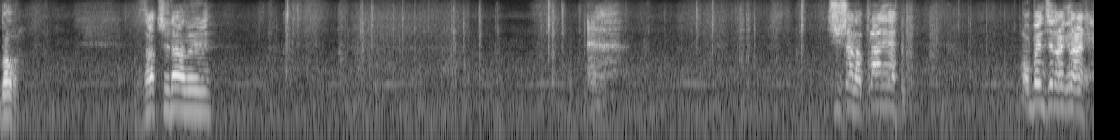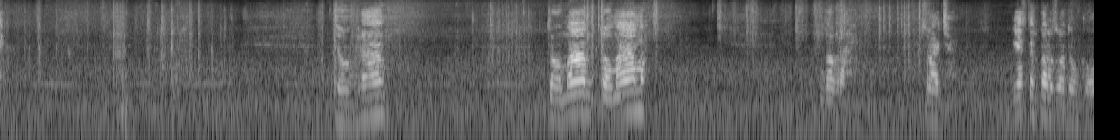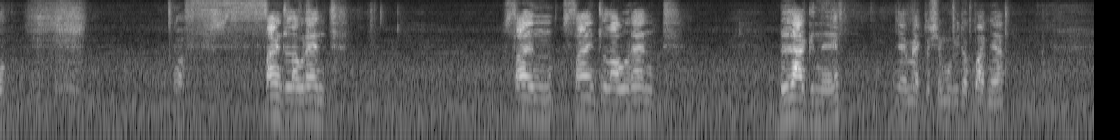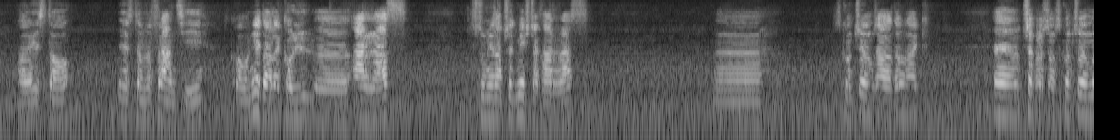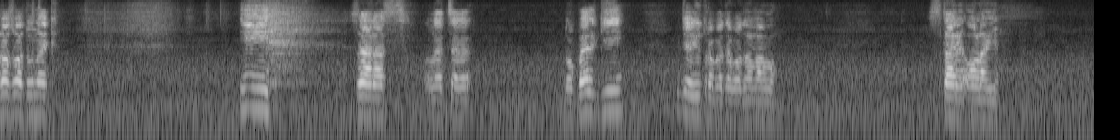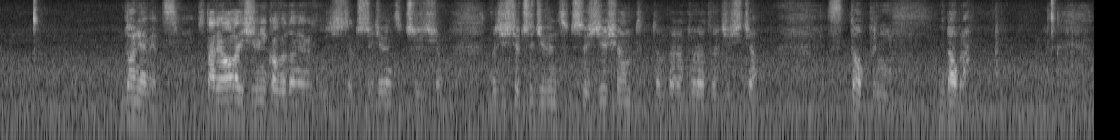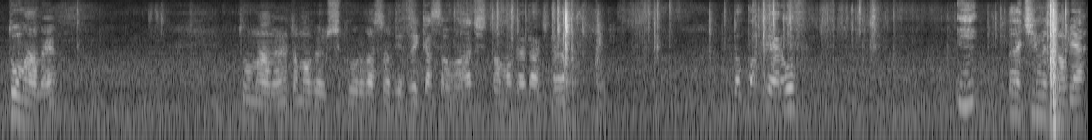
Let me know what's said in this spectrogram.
Dobra. Zaczynamy. Cisza na planie, bo będzie nagranie. Dobra. To mam, to mam. Dobra. Słuchajcie. Jestem po rozładunku. Saint Laurent. Saint, Saint Laurent Blagny. Nie wiem jak to się mówi dokładnie, ale jest to. Jestem we Francji, koło niedaleko e, Arras. W sumie na przedmieściach Arras. E, skończyłem załadunek. E, przepraszam, skończyłem rozładunek. I zaraz lecę do Belgii, gdzie jutro będę ładował stary olej do Niemiec. Stary olej silnikowy do Niemiec 23960 23960 temperatura 20 stopni. Dobra. Tu mamy tu mamy, to mogę już kurwa sobie wykasować, to mogę dać do, do papierów. I lecimy sobie.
